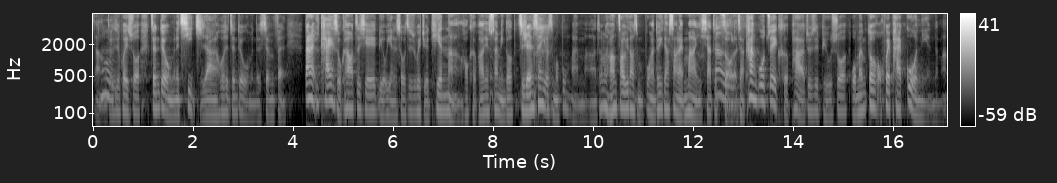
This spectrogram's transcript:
这样、嗯、就是会说针对我们的气质啊，或是针对我们的身份。当然，一开始我看到这些留言的时候，就是会觉得天哪，好可怕！这些酸民都人生有什么不满吗？他们好像遭遇到什么不满，都一定要上来骂一下就走了。这样、嗯、看过最可怕的就是，比如说我们都会拍过年的嘛。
